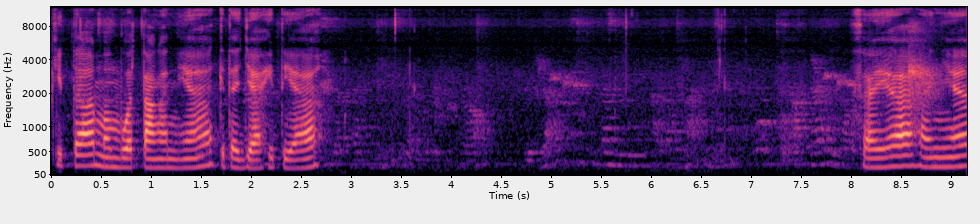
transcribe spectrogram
kita membuat tangannya kita jahit ya saya hanya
